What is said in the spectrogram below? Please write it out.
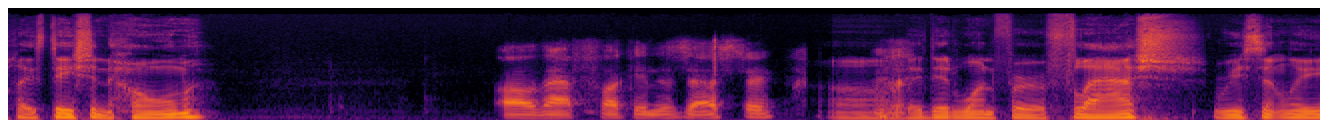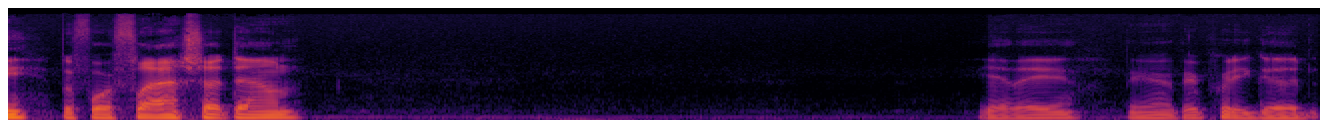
PlayStation Home. Oh, that fucking disaster. Um, they did one for Flash recently before Flash shut down. Yeah, they they're they're pretty good.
